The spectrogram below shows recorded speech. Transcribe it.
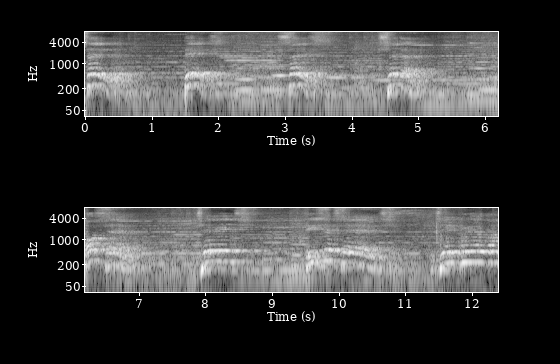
4, 5, 6, 7, 8, 9 i 10. Dziękuję Wam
